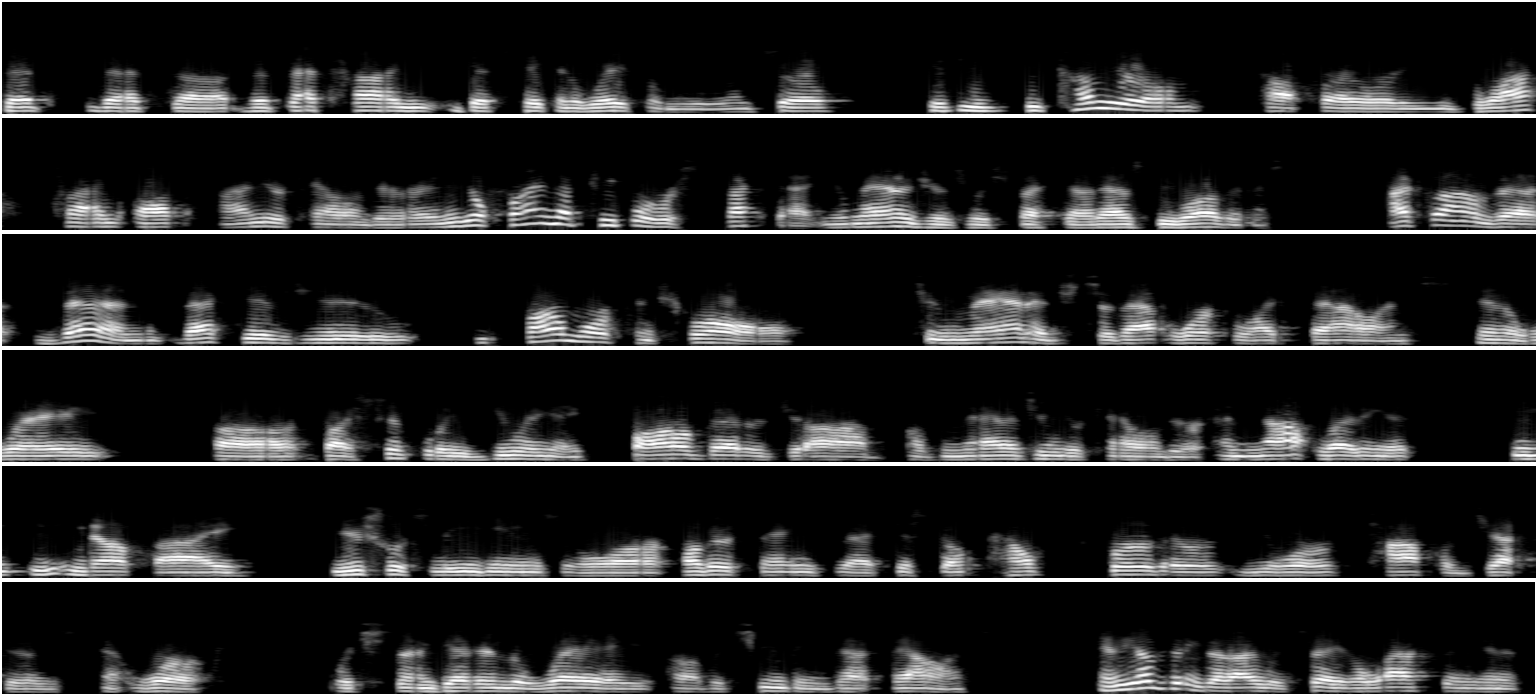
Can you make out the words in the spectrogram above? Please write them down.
that that uh, that that time gets taken away from you and so if you become your own top priority you block time off on your calendar, and you'll find that people respect that. Your managers respect that, as do others. I found that then that gives you far more control to manage to that work-life balance in a way uh, by simply doing a far better job of managing your calendar and not letting it be eaten up by useless meetings or other things that just don't help further your top objectives at work, which then get in the way of achieving that balance. And the other thing that I would say, the last thing is,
